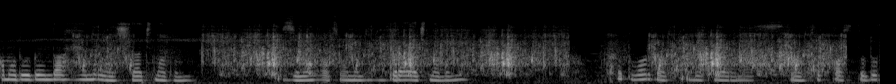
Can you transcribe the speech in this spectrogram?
ama dur ben daha Hammer'la şey açmadım. Zaman altına burayı açmadım. Kod var da boku yaramaz. Yani çok bastı dur.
